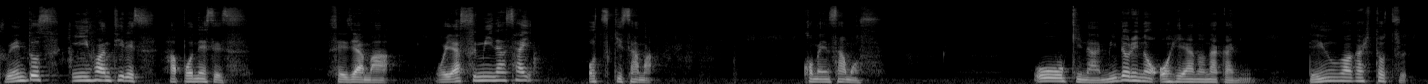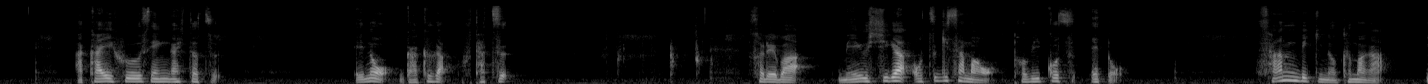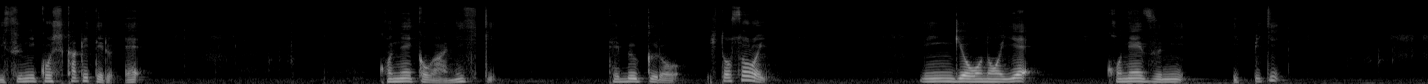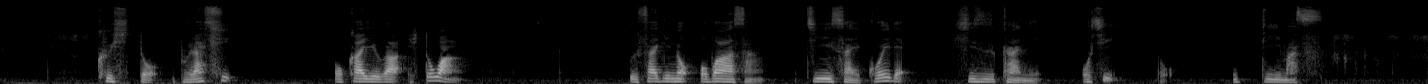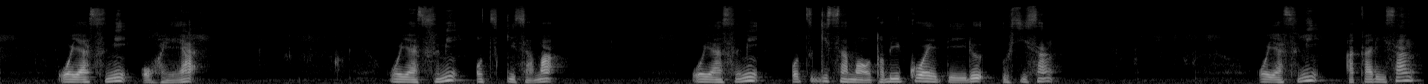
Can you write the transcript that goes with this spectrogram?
Cuentos infantiles japoneses. se llama おやすみなさい。お月様 Comenzamos 大きな緑のお部屋の中に電話が一つ。赤い風船が一つ。絵の額が二つ。それは目牛がお月様を飛び越す絵と。3匹の熊が椅子に腰掛けてる絵。子猫が2匹。手袋一揃い。人形の家。子ネズミ1匹。櫛とブラシ。おかゆが一碗。うさぎのおばあさん。小さい声で静かに「おし」と言っています。おやすみお部屋。おやすみお月様。おやすみお月様を飛び越えている牛さん。おやすみあかりさん。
